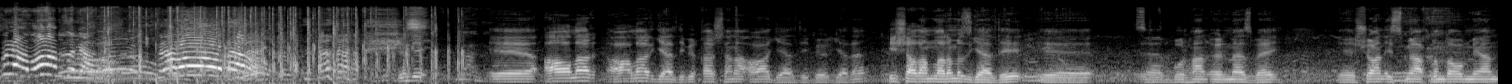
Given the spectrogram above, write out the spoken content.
bravo ağamıza bravo. Bravo bravo. Şimdi e, ağalar ağalar geldi birkaç tane ağa geldi bölgeden. İş adamlarımız geldi. E, e, Burhan Ölmez Bey. E, şu an ismi aklımda olmayan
